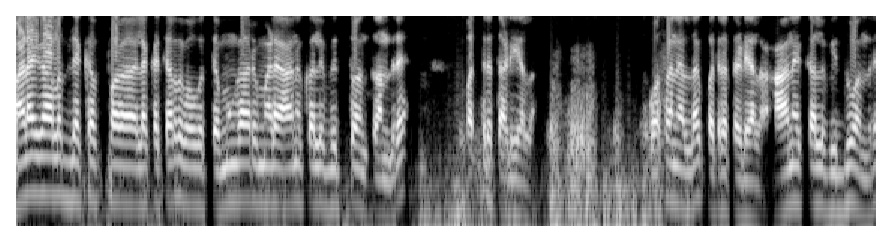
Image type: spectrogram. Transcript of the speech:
ಮಳೆಗಾಲದ ಲೆಕ್ಕ ಲೆಕ್ಕಾಚಾರದ ಲೆಕ್ಕಾಚಾರದಾಗ ಹೋಗುತ್ತೆ. ಮುಂಗಾರು ಮಳೆ ಆನುಕಲ್ಲಿ ಬಿತ್ತು ಅಂತಂದ್ರೆ ಪತ್ರೆ ತಡೆಯಲ್ಲ. ಹೊಸ ನೆಲದಾಗ ಪತ್ರೆ ತಡೆಯಲ್ಲ. ಆನೆಕಲ್ ಬಿದ್ದು ಅಂದ್ರೆ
